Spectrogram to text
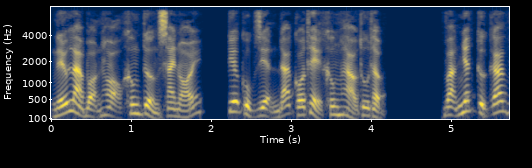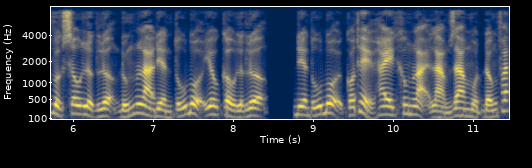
Nếu là bọn họ không tưởng sai nói, kia cục diện đã có thể không hảo thu thập. Vạn nhất cực các vượt sâu lực lượng đúng là điền tú bội yêu cầu lực lượng, điền tú bội có thể hay không lại làm ra một đống phát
